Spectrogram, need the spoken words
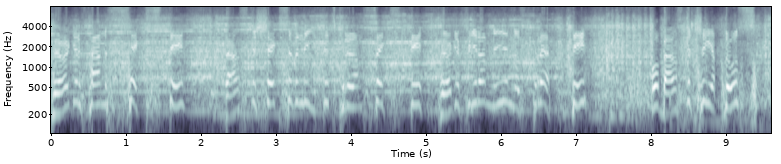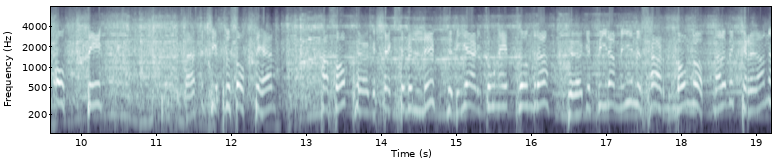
Höger 5 60. Vänster 6 över litet krön 60. Höger 4 minus 30. Och vänster 3 plus 80. Vänster 3 plus 80 här. Passa upp höger 6 över lyft förbi älgtorn 100. Höger 4 minus halvlång öppnar över krön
